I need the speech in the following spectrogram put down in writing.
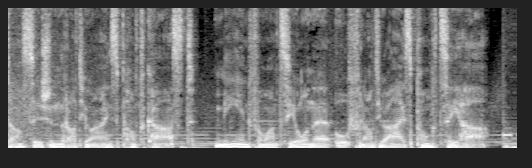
Das ist ein Radio 1 Podcast. Mehr Informationen auf radioeis.ch.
